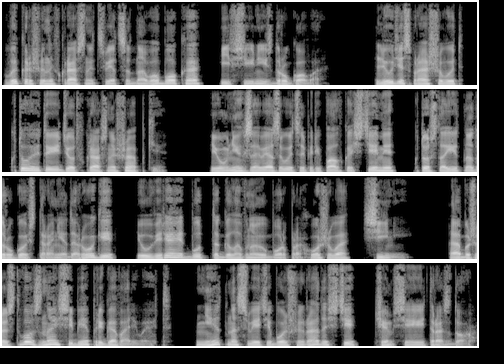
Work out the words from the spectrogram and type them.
выкрашенной в красный цвет с одного бока и в синий с другого. Люди спрашивают, кто это идет в красной шапке. и у них завязывается перепалка с теми, кто стоит на другой стороне дороги и уверяет, будто головной убор прохожего синий. А божество, знай себе, приговаривает. Нет на свете большей радости, чем сеять раздор.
